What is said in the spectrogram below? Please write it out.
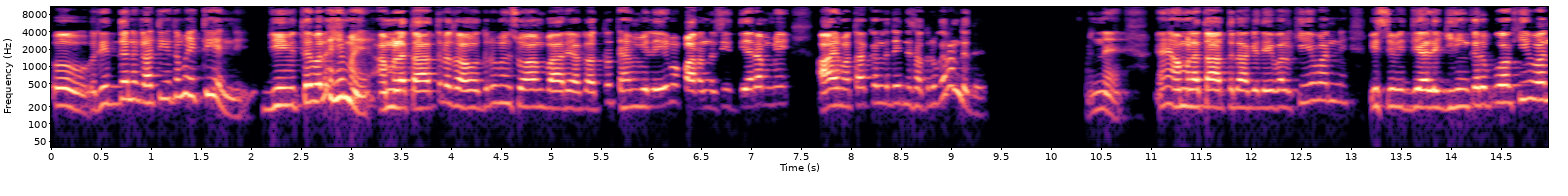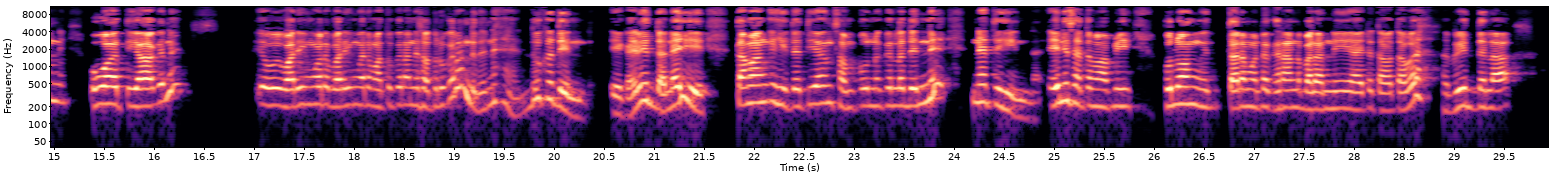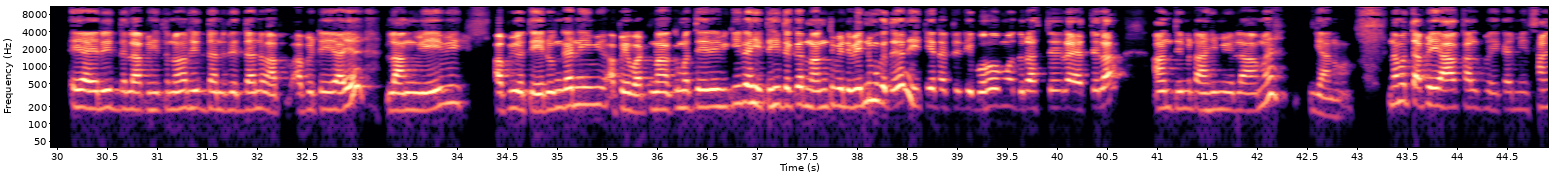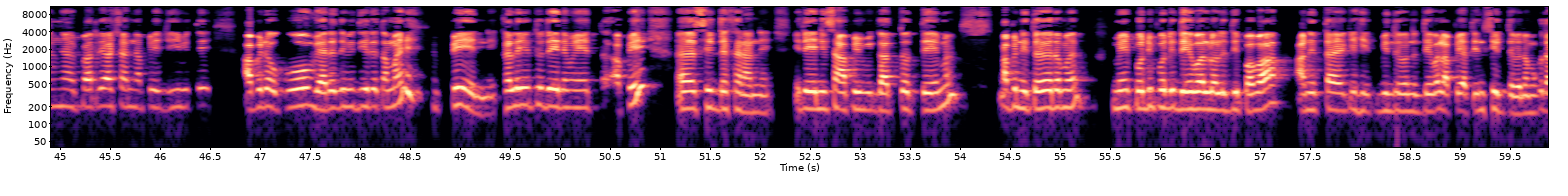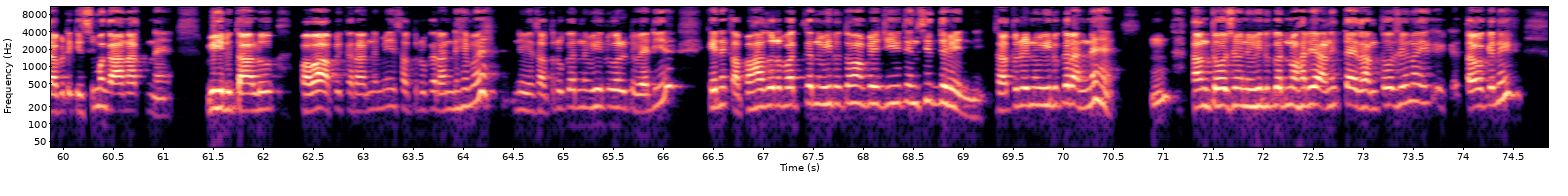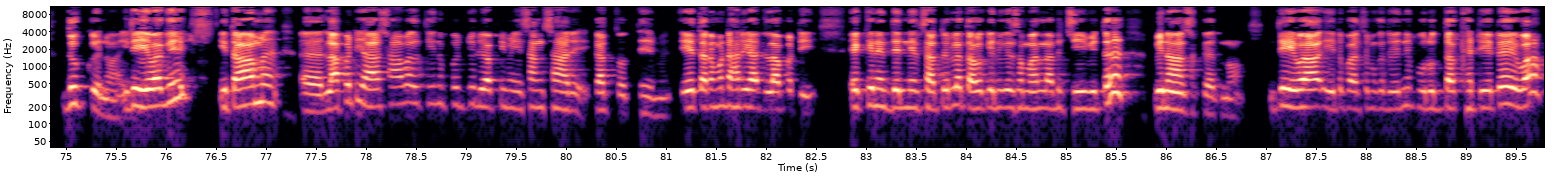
ඕ රිද්ධන ගතියතම තියෙන්නේ. ජීවිතවල හෙමයි. අමල තාතල සෞදරම ස්වාම් භාරයගත්තු හැම්විලීම පරණ සිද්ධියරම් මේ ආය මතක් කල දෙන්න සතුරු කරන්නද? නෑ. අමල තාත්තලාගේ දේවල් කියවන්නේ විශ්ව විද්‍යාල ගිහින් කරපුවා කියවන්නේ. ඕවා තියාගෙන වරින්වර බරින්වර මතු කරන්න සතුරු කරන්න දෙන්න දුක දෙන්න. ඒක රිද්ද නැයි තමන්ගේ හිතතියන් සම්පූර්ණ කරලා දෙන්නේ නැතිහින්ද. එනි සතම අපි පුළුවන් තරමට කරන්න බලන්නේ අයට තව තව රිද්දලා ඒ අයි රිද්දලා පිහිතුනවා රිද්දන්න රිද්දන්න අපිට අය ලංවේවි අපි තේරුම් ගනීම අපේ වටනාකම තේරවි කියලා හිත හිතක නන්තිමට වෙන්නමකද හිතයටට බොහෝම දුරස්තවෙලා ඇත්තලා අන්තිමට අහිමිලාම යනවා. නමුත් අපේ ආකල්ප එකම සංඥා පර්යාශන් අපේ ජීවිතය අපිට ඔකෝ වැරදි විදිර තමයි පේන්නේ. කළ යුතු දේනවේ අපි සිද්ධ කරන්නේ. ඉතිේ නිසා අපි ගත්තොත්තේම අපි නිතරම මේ පොඩි පොඩි දේවල් වලදි පවා අනිත්තයගේ හිත් බිඳවන දේවල් අප අතින් සිද්ධ වෙන මොකද අපිට කිසිම ගානක් නෑ විහිරු තාලු පවා අපි කරන්න මේ සතුරු කරන්න හෙම නේ සතුරු කරන විහිරුවලට වැඩිය කෙන අපහදුරපත් කරන විහිරුතම අපේ ජීවිතෙන් සිද්ධ වෙන්නේ. සතුරෙන විහිරු කරන්න හැ තන්තෝෂවන විහිරු කරන හරි අනිත්තයි සන්තෝෂයන තව කෙනෙක් දුක් වෙනවා. ඉති ඒවගේ ඉතාම ලපටි ආශාවල් තියන පුද්ජුලි අපි මේ සංසාරය ගත්තොත්තේම ඒ තරමට හරිහට ලපටි එක්කනෙ දෙන්නේ සතුරල තව කෙනගේ සමල්ලට ජීවිත විනාශ කරනවා. දේවා ඊට පස්සමකද වෙන්න පුරුද්දක් හැටියට ඒවා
